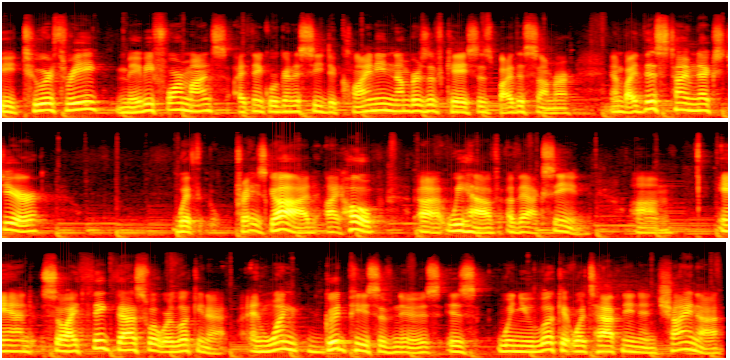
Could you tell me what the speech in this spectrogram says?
be two or three, maybe four months. I think we're going to see declining numbers of cases by the summer. And by this time next year, with praise God, I hope uh, we have a vaccine. Um, and so I think that's what we're looking at. And one good piece of news is when you look at what's happening in China,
